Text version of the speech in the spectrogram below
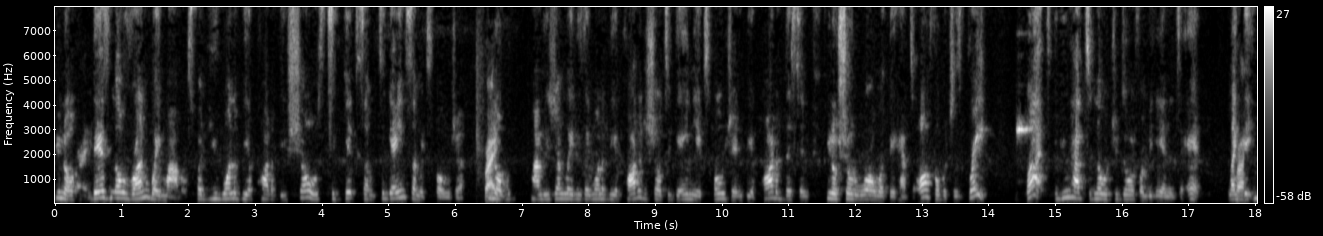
You know, Right. there's no runway models, but you want to be a part of these shows to get some to gain some exposure. Right. You know, time these young ladies they want to be a part of the show to gain the exposure and be a part of this and you know show the world what they have to offer which is great. But you have to know what you're doing from beginning to end. Like Right. they,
